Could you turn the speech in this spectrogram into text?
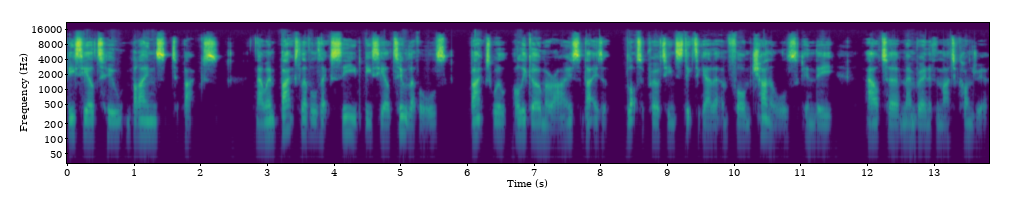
BCL2 binds to Bax. Now when Bax levels exceed BCL2 levels, Bax will oligomerize, that is lots of proteins stick together and form channels in the outer membrane of the mitochondria.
